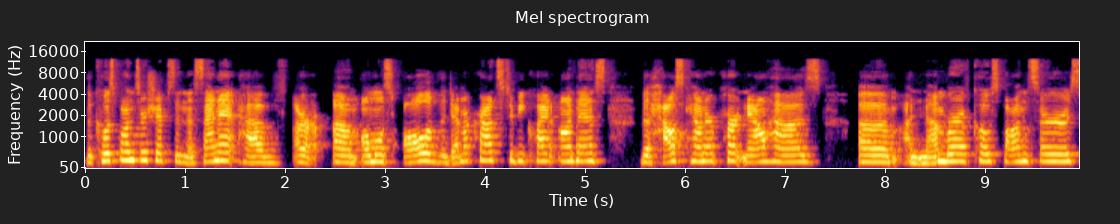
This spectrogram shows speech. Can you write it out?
The co-sponsorships in the Senate have are um, almost all of the Democrats, to be quite honest. The House counterpart now has um, a number of co-sponsors.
